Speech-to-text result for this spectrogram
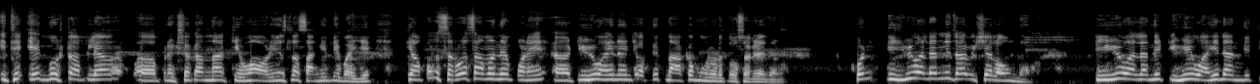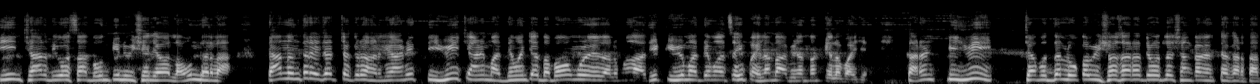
इथे एक गोष्ट आपल्या प्रेक्षकांना किंवा ऑडियन्सला सांगितली पाहिजे की आपण सर्वसामान्यपणे टीव्ही वाहिन्यांच्या बाबतीत नाकं मुरडतो सगळेजण. पण टीव्ही वाल्यांनीच हा विषय लावून धरला. टीव्ही वाल्यांनी टीव्ही वाहिन्यांनी तीन चार दिवस हा दोन तीन विषय जेव्हा लावून धरला त्यानंतर याच्यात चक्र हरले आणि टीव्हीच्या आणि माध्यमांच्या दबावामुळे झालं. म्हणून आधी टीव्ही माध्यमाचंही पहिल्यांदा अभिनंदन केलं पाहिजे. कारण टीव्ही त्याबद्दल लोक विश्वासार्हतेबद्दल शंका व्यक्त करतात.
